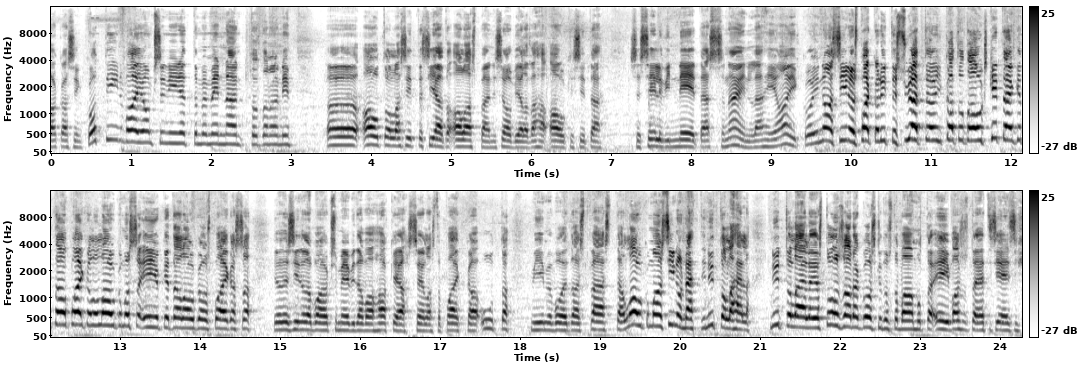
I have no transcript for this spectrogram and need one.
takaisin kotiin vai onko se niin, että me mennään tota noin, niin, öö, autolla sitten sieltä alaspäin, niin se on vielä vähän auki sitä. Se selvinnee tässä näin lähiaikoina. Siinä olisi paikka nyt syöttöön. Katsotaan, onko ketään, ketä on paikalla laukamassa. Ei ole ketään laukauspaikassa. Joten siinä tapauksessa meidän pitää vaan hakea sellaista paikkaa uutta, mihin me voitaisiin päästä laukumaan. Siinä on nätti. Nyt on lähellä. Nyt on lähellä. Jos tuon saadaan kosketusta vaan, mutta ei vastustaja etsi ensin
